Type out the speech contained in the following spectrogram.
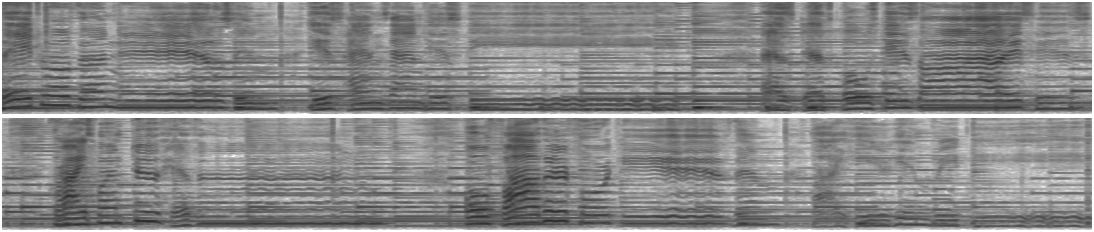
they drove the nails in his hands and his feet. As death closed his eyes, his cries went to heaven. Oh, Father, forgive them, I hear him repeat.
